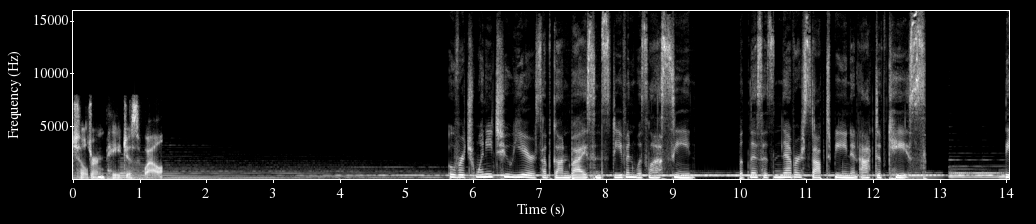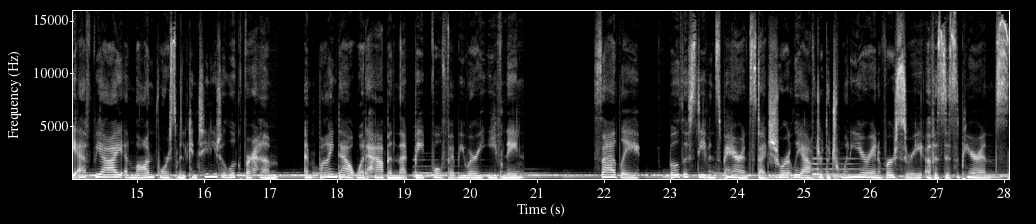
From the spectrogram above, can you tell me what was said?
Children page as well. Over 22 years have gone by since Stephen was last seen but this has never stopped being an active case. The FBI and law enforcement continue to look for him and find out what happened that fateful February evening. Sadly, both of Stephen's parents died shortly after the 20 year anniversary of his disappearance.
